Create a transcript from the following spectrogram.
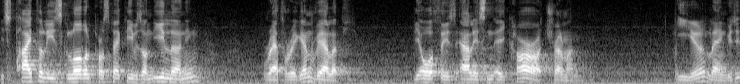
Its title is Global Perspectives on E-Learning Rhetoric and Reality. The author is Alison A. Carr Chairman. Year, language,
